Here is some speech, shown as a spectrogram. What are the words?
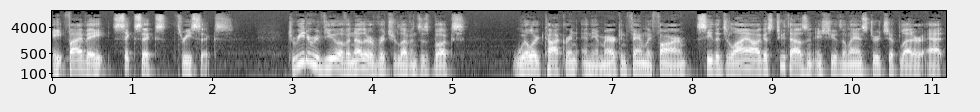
858 6636. To read a review of another of Richard Levins' books, Willard Cochrane and the American Family Farm, see the July August 2000 issue of the Land Stewardship Letter at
